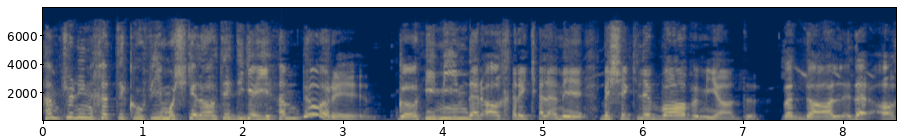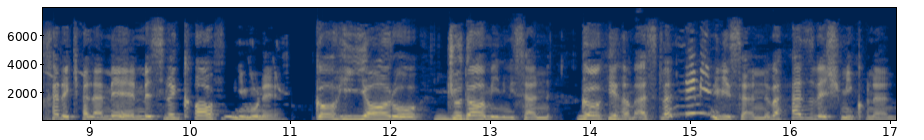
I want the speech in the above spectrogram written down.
همچنین خط کوفی مشکلات دیگه هم داره. گاهی میم در آخر کلمه به شکل واو میاد و دال در آخر کلمه مثل کاف میمونه. گاهی یا رو جدا می نویسن گاهی هم اصلا نمی نویسن و حذفش می‌کنن.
